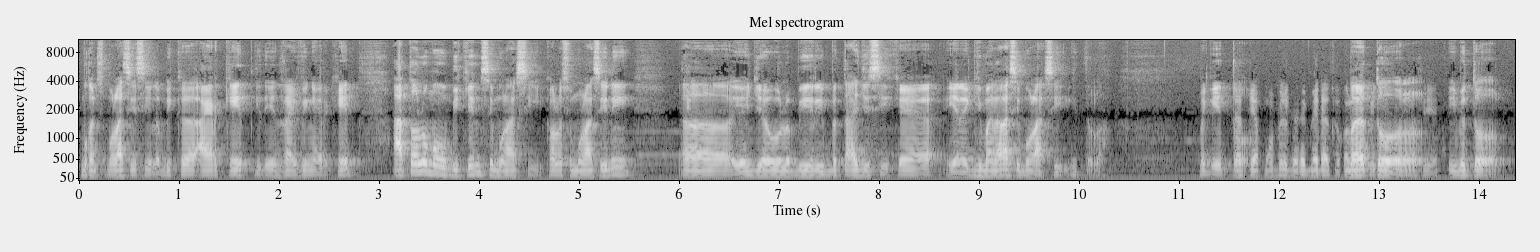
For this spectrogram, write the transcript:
Bukan simulasi sih lebih ke arcade gitu ya driving arcade. Atau lo mau bikin simulasi. Kalau simulasi ini eh, ya jauh lebih ribet aja sih kayak ya gimana lah simulasi gitu loh begitu Dan tiap mobil beda-beda tuh. kalau Betul, ya. iya betul.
